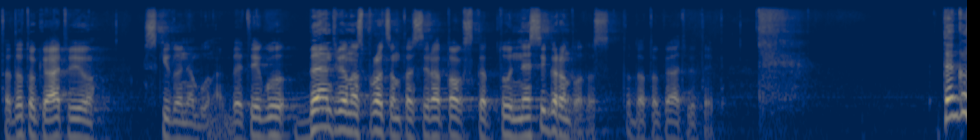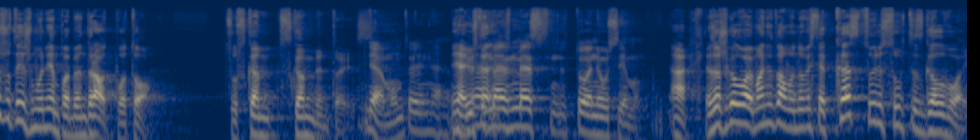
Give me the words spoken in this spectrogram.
tada tokiu atveju skydo nebūna. Bet jeigu bent vienas procentas yra toks, kad tu nesi garantuotas, tada tokiu atveju taip. Tenka su tai žmonėm pabendrauti po to, su skam, skambintojais. Ne, mums tai ne. Ne, Ne, ten- mes, mes tuo neusimam. A, nes aš galvoju, man įdomu, nu vis tiek, kas turi suktis galvoj?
